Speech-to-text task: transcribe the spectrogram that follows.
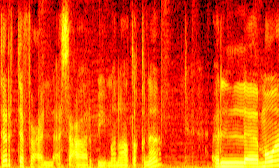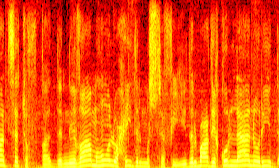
ترتفع الأسعار بمناطقنا. المواد ستفقد النظام هو الوحيد المستفيد. البعض يقول لا نريد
